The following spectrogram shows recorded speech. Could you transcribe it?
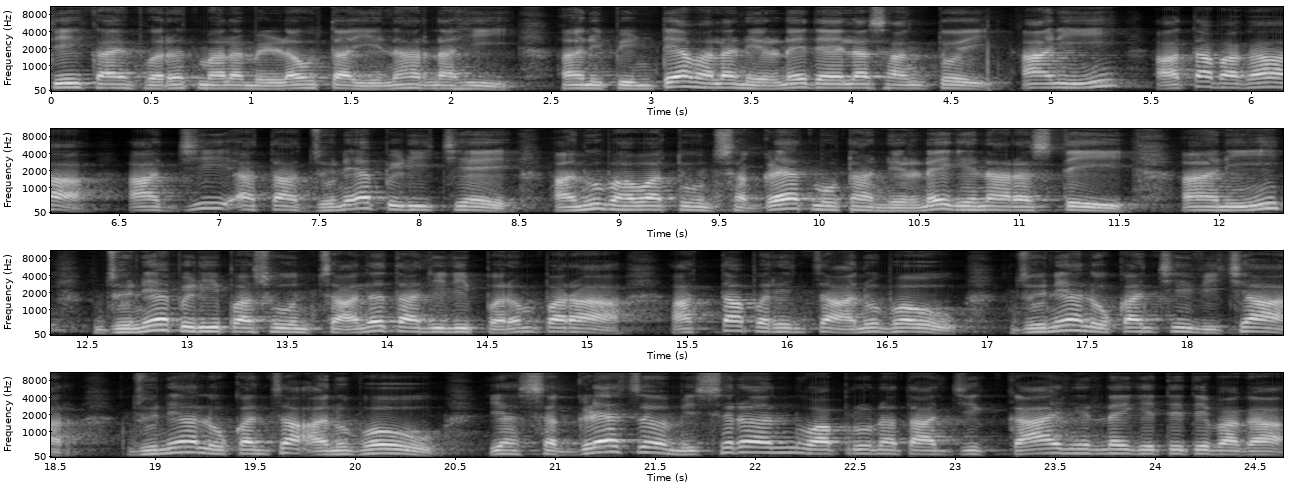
ते काय परत मला मिळवता येणार नाही. आणि पिंट्या मला निर्णय द्यायला सांगतोय. आणि आता बघा आजी आता जुन्या पिढीचे अनुभवातून सगळ्यात मोठा निर्णय घेणार असते. आणि जुन्या पिढीपासून चालत आलेली परंपरा आत्तापर्यंतचा अनुभव जुन्या लोकांचे विचार जुन्या लोकांचा अनुभव या सगळ्याचं मिश्रण वापरून आता आजी काय निर्णय घेते ते बघा.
